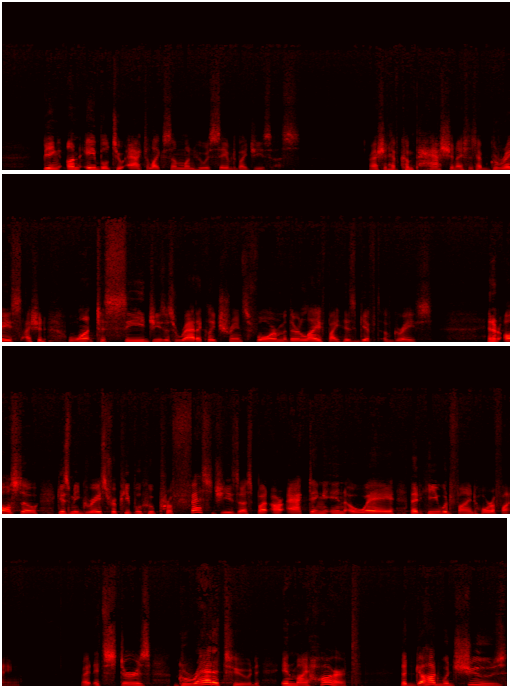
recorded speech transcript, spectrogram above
being unable to act like someone who is saved by Jesus. I should have compassion. I should have grace. I should want to see Jesus radically transform their life by his gift of grace. And it also gives me grace for people who profess Jesus but are acting in a way that he would find horrifying. Right? It stirs gratitude in my heart that God would choose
